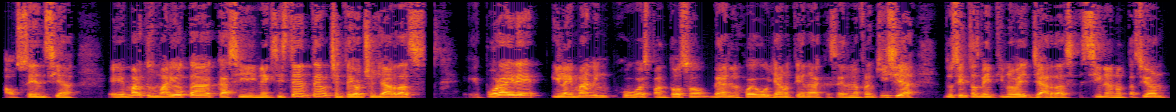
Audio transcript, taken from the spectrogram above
ausencia. Eh, Marcus Mariota casi inexistente, 88 yardas eh, por aire. Eli Manning jugó espantoso. Vean el juego, ya no tiene nada que hacer en la franquicia. 229 yardas sin anotación.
